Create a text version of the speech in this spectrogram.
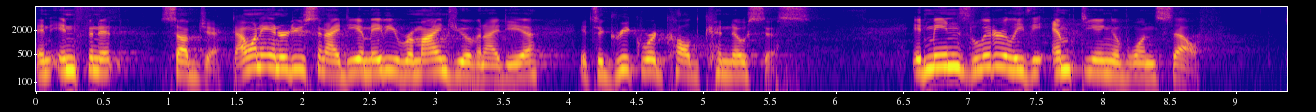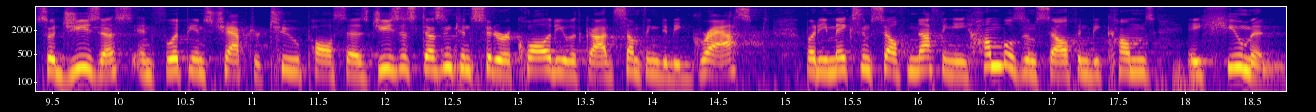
an infinite subject. I want to introduce an idea, maybe remind you of an idea. It's a Greek word called kenosis. It means literally the emptying of oneself. So, Jesus, in Philippians chapter 2, Paul says, Jesus doesn't consider equality with God something to be grasped, but he makes himself nothing. He humbles himself and becomes a human.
